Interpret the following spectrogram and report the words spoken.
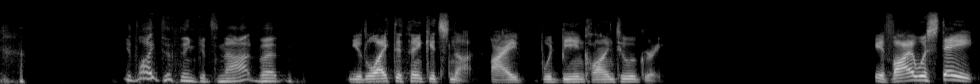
You'd like to think it's not, but. You'd like to think it's not. I would be inclined to agree. If Iowa State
